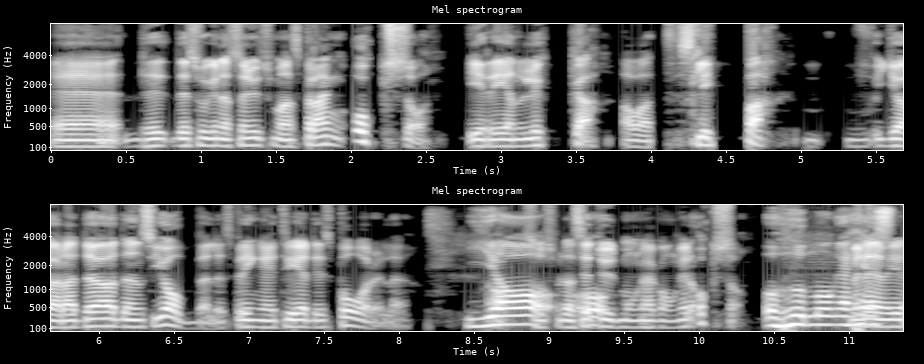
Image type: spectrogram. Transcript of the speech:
eh, det, det såg ju nästan ut som han sprang också i ren lycka av att slippa göra dödens jobb eller springa i tredje spår eller Ja, så som det har sett och, ut många gånger också. och hur många, Men häst, dig.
